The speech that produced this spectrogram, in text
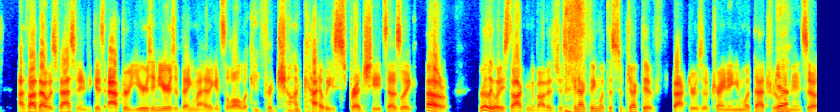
I thought that was fascinating because after years and years of banging my head against the wall looking for John Kiely's spreadsheets, I was like, oh, really what he's talking about is just connecting with the subjective factors of training and what that truly yeah. means. So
